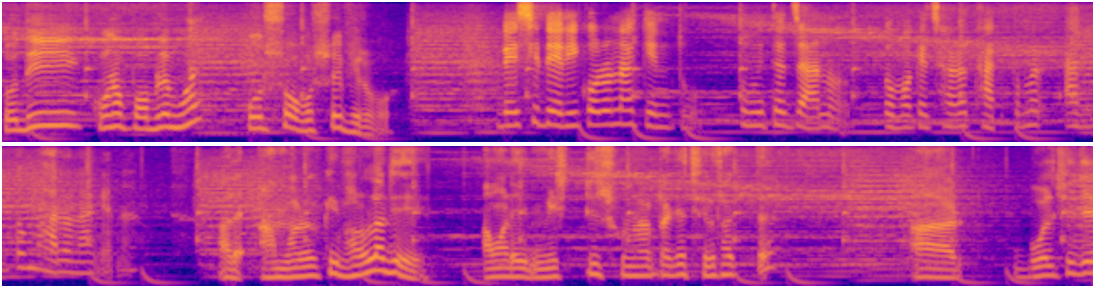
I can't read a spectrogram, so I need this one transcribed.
যদি কোনো প্রবলেম হয় পরশু অবশ্যই ফিরবো। বেশি দেরি করো না কিন্তু তুমি তো জানো তোমাকে ছাড়া থাকতে আমার একদম ভালো লাগে না। আরে আমারও কি ভালো লাগে? আমার এই মিষ্টি সোনাটাকে ছেড়ে থাকতে? আর বলছি যে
